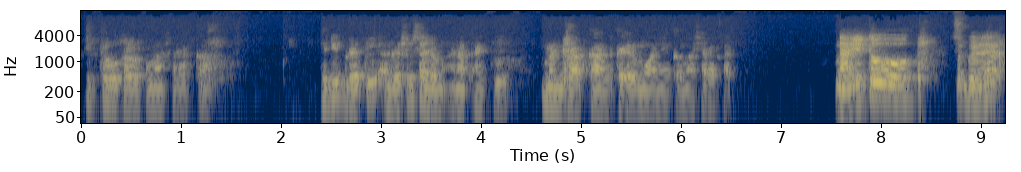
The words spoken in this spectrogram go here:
Itu kalau ke masyarakat. Jadi berarti agak susah dong anak IT menerapkan keilmuannya ke masyarakat. nah itu sebenarnya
